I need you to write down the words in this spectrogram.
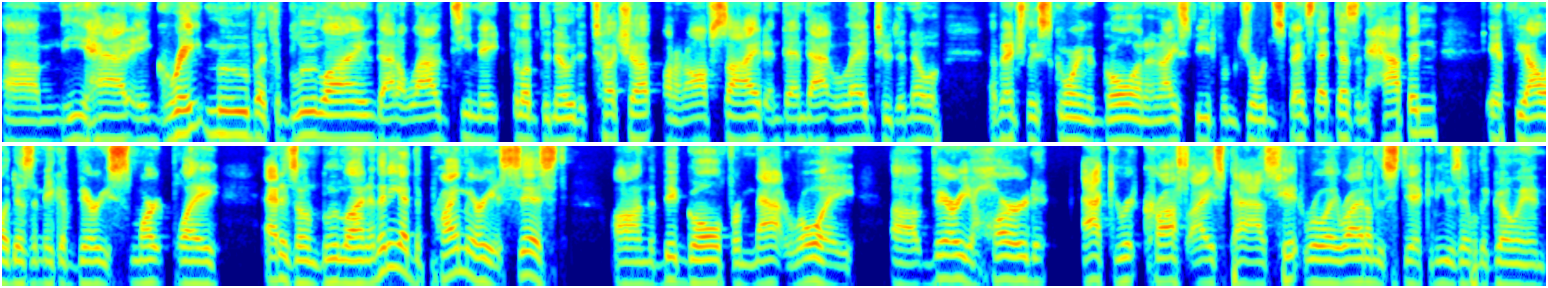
Um, he had a great move at the blue line that allowed teammate Phillip Danault to touch up on an offside, and then that led to Danault eventually scoring a goal on a nice feed from Jordan Spence. That doesn't happen if Fiala doesn't make a very smart play at his own blue line. And then he had the primary assist on the big goal from Matt Roy. Uh, very hard, accurate cross ice pass, hit Roy right on the stick, and he was able to go in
